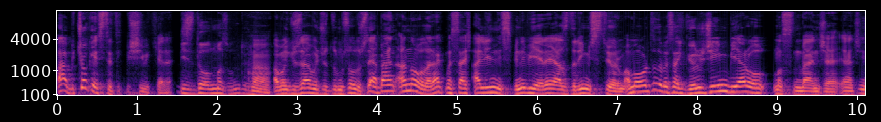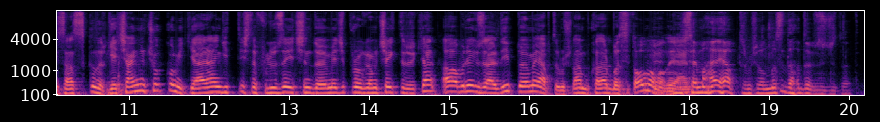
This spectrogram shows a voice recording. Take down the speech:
Abi çok estetik bir şey bir kere. Bizde olmaz onu diyorum. Ha, ama güzel vücudumuz olursa ya ben ana olarak mesela Ali'nin ismini bir yere yazdırayım istiyorum. Ama orada da mesela göreceğim bir yer olmasın bence. Yani insan sıkılır. Geçen gün çok komik. Yaren gitti işte Fluze için dövmeci programı çektirirken aa bu ne güzel deyip dövme yaptırmış. Lan bu kadar basit olmamalı yani. Gülsema'ya yaptırmış olması daha da üzücü zaten.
